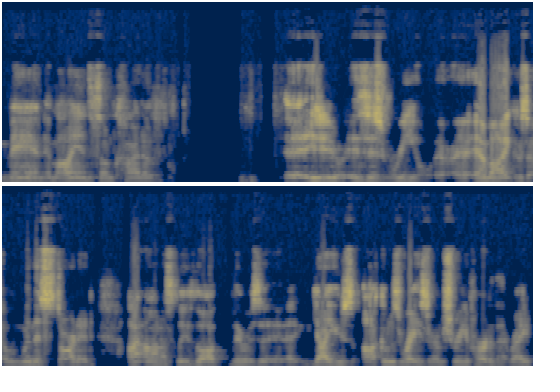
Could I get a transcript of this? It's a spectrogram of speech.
man, am I in some kind of uh, you know, is this real? Am I? Because uh, when this started, I honestly thought there was a. I use Occam's razor. I'm sure you've heard of that, right?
